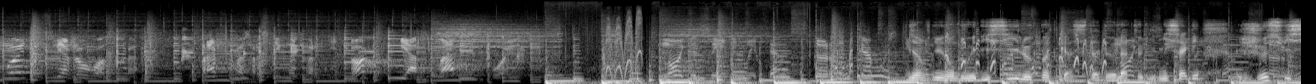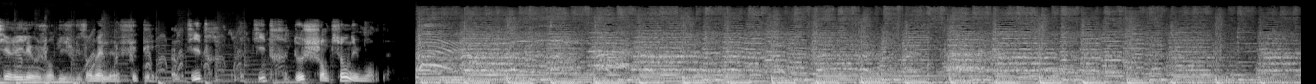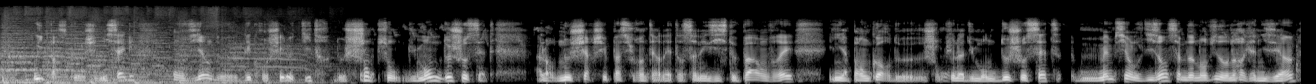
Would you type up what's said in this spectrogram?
требует свежего воздуха. Прошу вас расстегнуть воротничок и ослабить пояс. Ноги соедините, руки опустите. Bienvenue dans Doué d'ici, le podcast de l'atelier Missègle. Je suis Cyril et aujourd'hui je vous emmène fêter un titre, le titre de champion du monde. Parce que chez Missègle, on vient de décrocher le titre de champion du monde de chaussettes. Alors ne cherchez pas sur internet, hein, ça n'existe pas en vrai. Il n'y a pas encore de championnat du monde de chaussettes, même si en le disant, ça me donne envie d'en organiser un.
